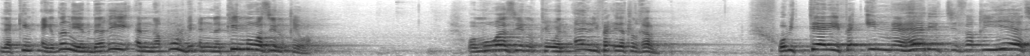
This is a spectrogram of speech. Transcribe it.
لكن أيضا ينبغي أن نقول بأن كاين موازين القوى وموازين القوى الآن لفائدة الغرب. وبالتالي فإن هذه الاتفاقيات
